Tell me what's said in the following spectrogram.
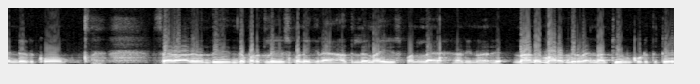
ரெண்டு இருக்கும். சார் அது வந்து இந்த படத்தில் யூஸ் பண்ணிக்கிறேன். அதில் நான் யூஸ் பண்ணல அப்படின்னாரு நானே மறந்துடுவேன் நான் டியூன் கொடுத்துட்டு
